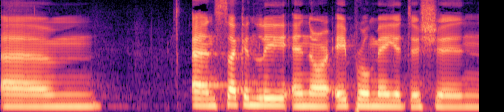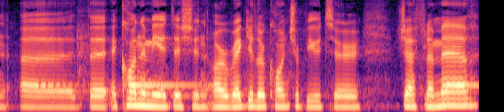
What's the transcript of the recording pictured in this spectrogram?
Um, and secondly, in our April May edition, uh, the economy edition, our regular contributor, Jeff Lemaire,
